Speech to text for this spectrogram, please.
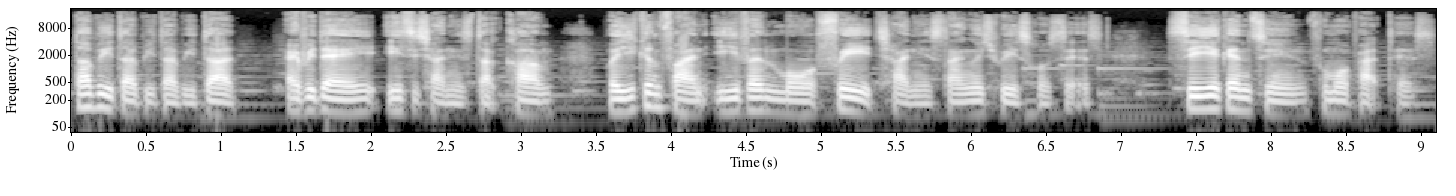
www.everydayeasychinese.com where you can find even more free Chinese language resources. See you again soon for more practice.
